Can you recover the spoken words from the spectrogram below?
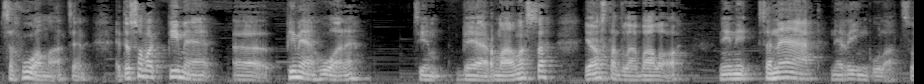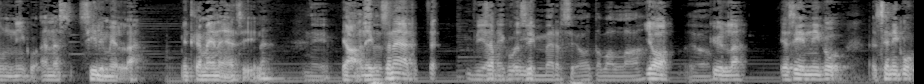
sä huomaat sen. Että jos on vaikka pimeä, äh, pimeä huone siinä VR-maailmassa, ja jostain tulee valoa, niin, niin sä näet ne rinkulat sun niinku NS-silmillä, mitkä menee siinä. Niin. Ja, ja niin, sä näet, että se, vie sä, niinku immersio tavallaan. Joo, joo, kyllä. Ja siinä niinku, se niinku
